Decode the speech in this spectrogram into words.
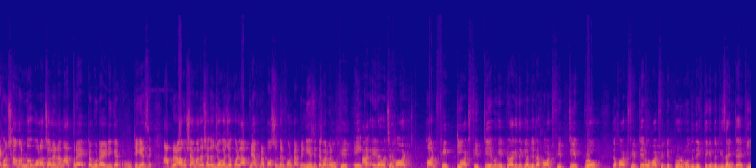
এখন সামান্য বলা চলে না মাত্র একটা ভোটার আইডি কার্ড. ঠিক আছে? আপনারা অবশ্যই আমাদের সাথে যোগাযোগ করলে আপনি আপনার পছন্দের ফোনটা আপনি নিয়ে যেতে পারবেন। ওকে এইটা আর এটা হচ্ছে Hot Hot fifty Hot fifty এবং একটু আগে দেখলাম যেটা হট ফিফটি প্রো তো হট ফিফটি এবং হট ফিফটি প্রোর মধ্যে দেখতে কিন্তু ডিজাইনটা একই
